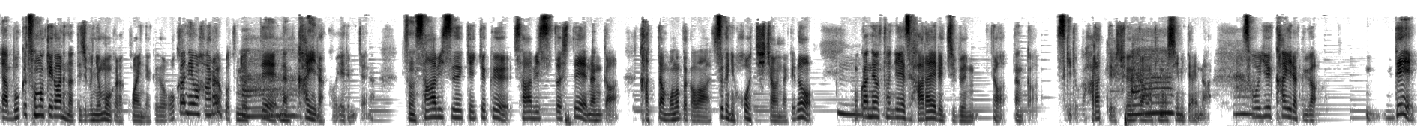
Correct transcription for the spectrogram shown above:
いや、僕その気があるなって自分に思うから怖いんだけど、お金を払うことによって、なんか快楽を得るみたいな。そのサービス、結局サービスとしてなんか買ったものとかはすぐに放置しちゃうんだけど、うん。お金をとりあえず払える自分がなんか好きとか払ってる瞬間が楽しいみたいなそういう快楽がで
